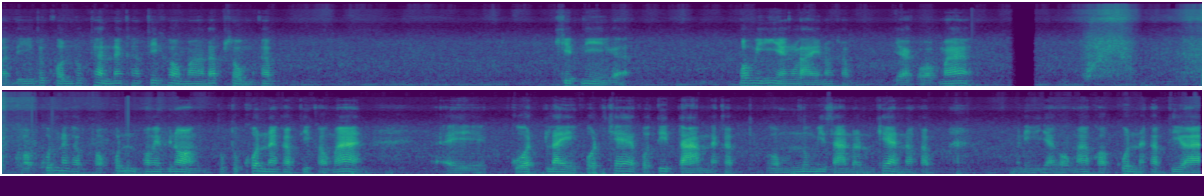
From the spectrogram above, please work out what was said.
วัสดีทุกคนทุกท่านนะครับ ที่เข้ามารับชมครับ คลิปนี้ก็ บ่มีอย่างหลายเนาะครับ อยากออกมา ขอบคุณนะครับ ขอบคุณพ่อแม่พี่น้อง ทุก ๆ คนนะครับ ที่เข้ามาไอ้กดไลค์กดแชร์กดติดตามนะครับ ผมนุ่มอีสานบ้านแค้นเนาะครับมื้อนี้อยากออกมาขอบคุณนะครับ ที่ว่า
